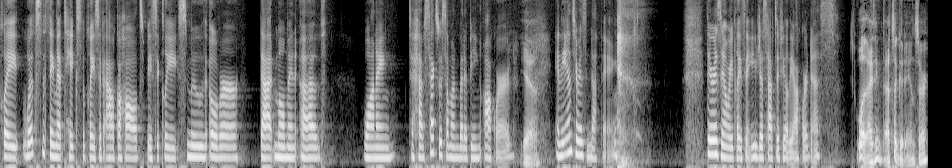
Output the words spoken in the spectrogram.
place? What's the thing that takes the place of alcohol to basically smooth over that moment of wanting to have sex with someone, but it being awkward? Yeah. And the answer is nothing. there is no replacement. You just have to feel the awkwardness. Well, I think that's a good answer.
